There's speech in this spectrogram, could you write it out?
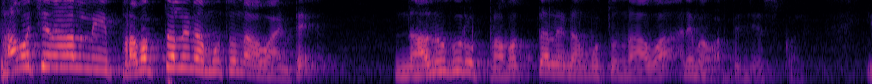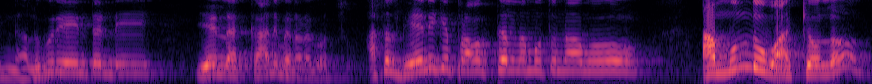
ప్రవచనాల్ని ప్రవక్తల్ని నమ్ముతున్నావా అంటే నలుగురు ప్రవక్తల్ని నమ్ముతున్నావా అని మనం అర్థం చేసుకోవాలి. ఈ నలుగురు ఏంటండి? ఏ లెక్క అని మీరు అడగొచ్చు. అసలు దేనికి ప్రవక్తలు నమ్ముతున్నావు? ఆ ముందు వాక్యంలో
